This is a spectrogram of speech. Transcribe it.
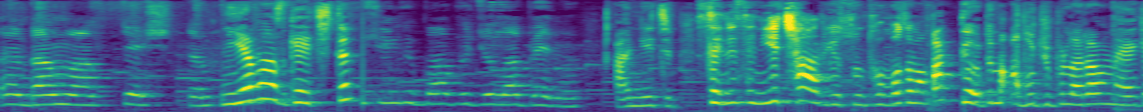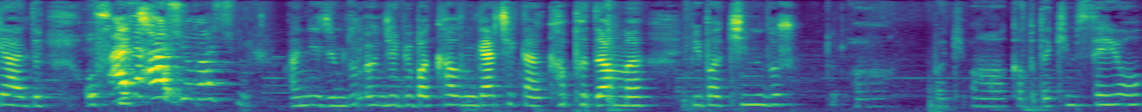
e, ben vazgeçtim. Niye vazgeçtin? Çünkü bu benim. Anneciğim senin sen niye çağırıyorsun Tom? O zaman bak gördün mü abur cuburları almaya geldi. Of geç. Anne açma açma. Anneciğim dur önce bir bakalım gerçekten kapıda mı? Bir bakayım dur. Dur aa bakayım. Aa kapıda kimse yok.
